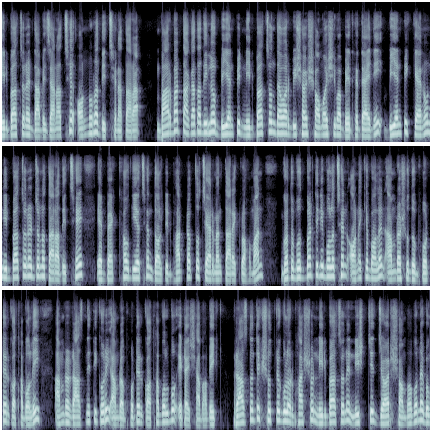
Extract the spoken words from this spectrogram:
নির্বাচনের দাবি জানাচ্ছে, অন্যরা দিচ্ছে না তারা। বারবার তাগাদা দিল বিএনপির নির্বাচন দেওয়ার বিষয়ে সময়সীমা বেঁধে দেয়নি। বিএনপি কেন নির্বাচনের জন্য তারা দিচ্ছে এর ব্যাখ্যাও দিয়েছেন দলটির ভারপ্রাপ্ত চেয়ারম্যান তারেক রহমান। গত বুধবার তিনি বলেছেন, অনেকে বলেন, আমরা শুধু ভোটের কথা বলি, আমরা রাজনীতি করি, আমরা ভোটের কথা বলব, এটাই স্বাভাবিক। রাজনৈতিক সূত্রগুলোর ভাষ্য, নির্বাচনে নিশ্চিত জয়ের সম্ভাবনা এবং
